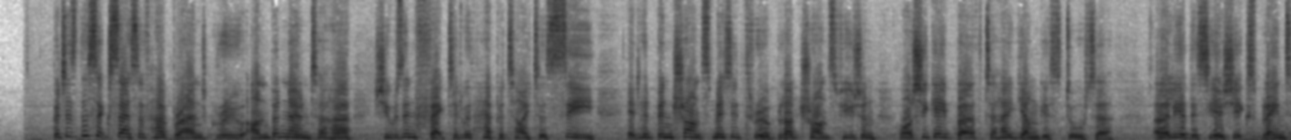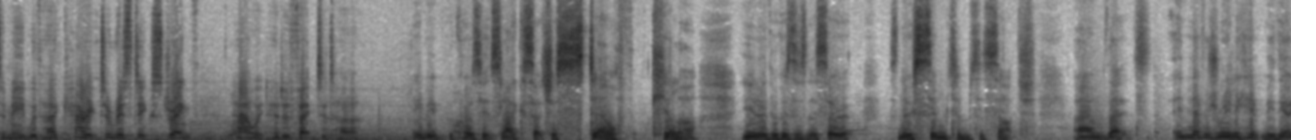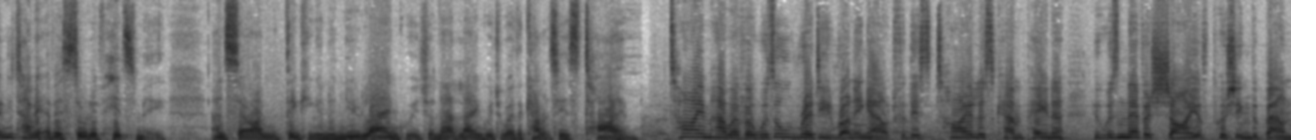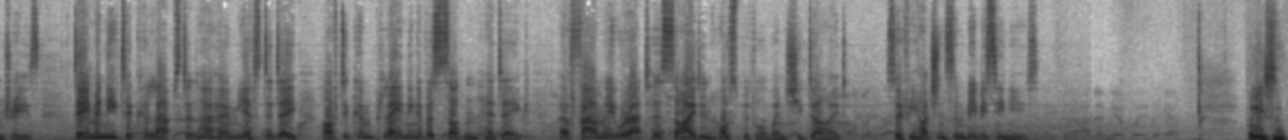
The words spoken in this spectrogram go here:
But as the success of her brand grew, unbeknown to her, she was infected with hepatitis C. It had been transmitted through a blood transfusion while she gave birth to her youngest daughter. Earlier this year, she explained to me with her characteristic strength how it had affected her. Maybe because it's like such a stealth killer, you know, because there's no, so, there's no symptoms as such, um, that it never really hit me. The only time it ever sort of hits me and so I'm thinking in a new language, and that language where the currency is time. Time, however, was already running out for this tireless campaigner who was never shy of pushing the boundaries. Dame Anita collapsed at her home yesterday after complaining of a sudden headache. Her family were at her side in hospital when she died. Sophie Hutchinson, BBC News. Police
